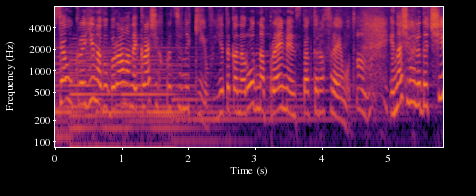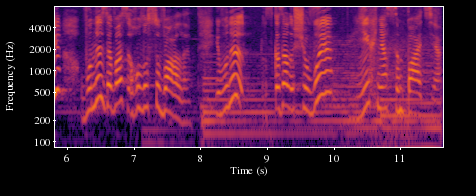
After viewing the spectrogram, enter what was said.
Вся Україна вибирала найкращих працівників. Є така народна премія інспектора Фреймут. І наші глядачі вони за вас голосували. І вони сказали, що ви їхня симпатія.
